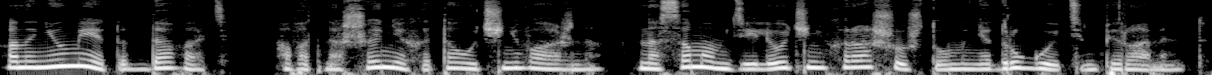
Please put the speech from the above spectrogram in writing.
Она не умеет отдавать. А в отношениях это очень важно. На самом деле очень хорошо, что у меня другой темперамент.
